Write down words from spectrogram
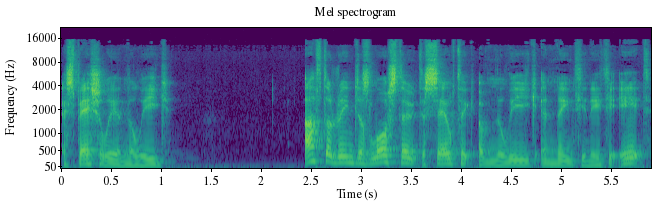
especially in the league. After Rangers lost out to Celtic in the league in 1988,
